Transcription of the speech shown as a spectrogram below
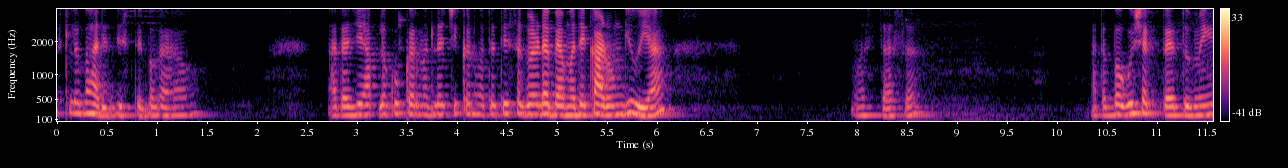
कसलं भारी दिसते बघा आता जे आपलं कुकरमधलं चिकन होतं ते सगळं डब्यामध्ये काढून घेऊया. मस्त असं. आता बघू शकताय तुम्ही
